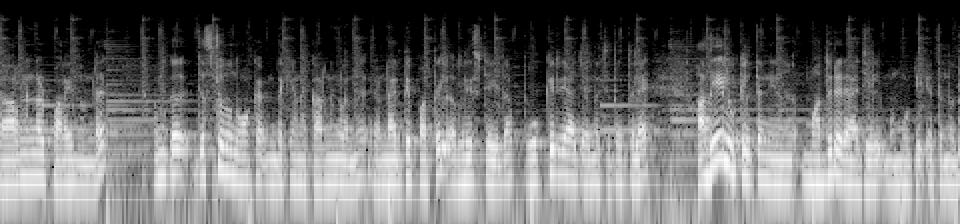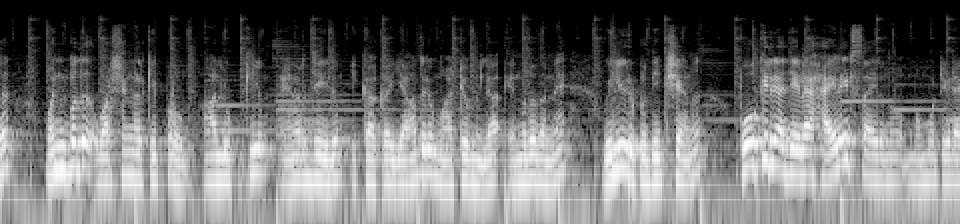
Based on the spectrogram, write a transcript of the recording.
കാരണങ്ങൾ പറയുന്നുണ്ട്. നമുക്ക് ജസ്റ്റ് ഒന്ന് നോക്കാം എന്തൊക്കെയാണ് കാരണങ്ങളെന്ന്. രണ്ടായിരത്തി പത്തിൽ റിലീസ് ചെയ്ത പോക്കിരി രാജ എന്ന ചിത്രത്തിലെ അതേ ലുക്കിൽ തന്നെയാണ് മധുര രാജയിൽ മമ്മൂട്ടി എത്തുന്നത്. ഒൻപത് വർഷങ്ങൾക്കിപ്പുറവും ആ ലുക്കിലും എനർജിയിലും ഇക്കാക്ക് യാതൊരു മാറ്റവുമില്ല എന്നത് തന്നെ വലിയൊരു പ്രതീക്ഷയാണ്. പോക്കിരി രാജയിലെ ഹൈലൈറ്റ്സ് ആയിരുന്നു മമ്മൂട്ടിയുടെ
